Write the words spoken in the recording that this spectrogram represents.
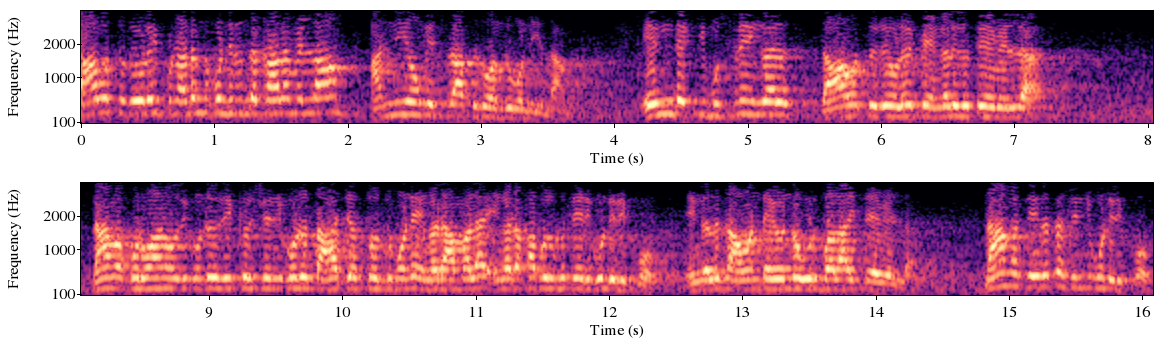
தாவத்துடைய உழைப்பு நடந்து கொண்டிருந்த காலம் எல்லாம் அந்நியவங்க இஸ்லாத்துக்கு வந்து கொண்டிருந்தாங்க. என்றைக்கு முஸ்லீம்கள் தாவத்துடைய உழைப்பு எங்களுக்கு தேவையில்லை நாங்க குருவான ஓதி கொண்டு செஞ்சு கொண்டு தாஜத் தொந்து கொண்டு எங்கட அமல எங்கட கபருக்கு தேடி கொண்டு இருப்போம் எங்களுக்கு அவன்டை ஒன்று உருபலாய் தேவையில்லை நாங்க செய்யறத செஞ்சு கொண்டிருப்போம்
